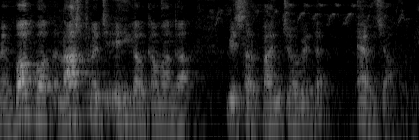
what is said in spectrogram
ਮੈਂ ਬਹੁਤ ਬਹੁਤ ਲਾਸਟ ਵਿੱਚ ਇਹੀ ਗੱਲ ਕਹਾਂਗਾ ਵੀ ਸਰਪੰਚ ਹੋਵੇ ਤਾਂ ਇਹ ਵਜਾ ਹੋਵੇ।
